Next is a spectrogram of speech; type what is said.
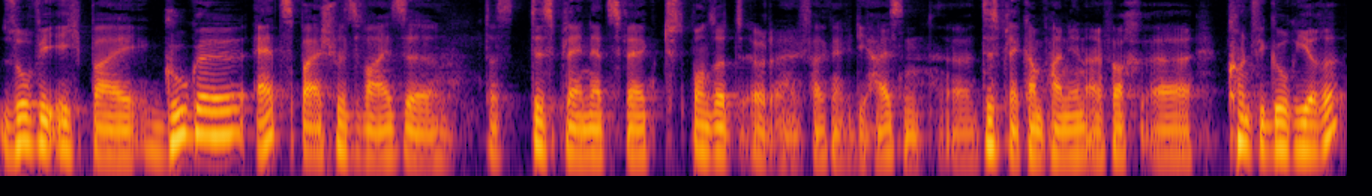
so wie ich bei Google Ads beispielsweise das Display-Netzwerk sponsert oder ich weiß gar nicht, wie die heißen, äh, Display-Kampagnen einfach äh, konfiguriere,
